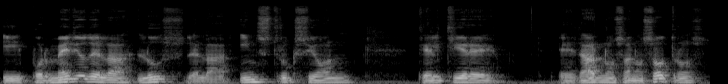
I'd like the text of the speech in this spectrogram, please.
y por medio de la luz, de la instrucción, que Él quiere eh, darnos a nosotros,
